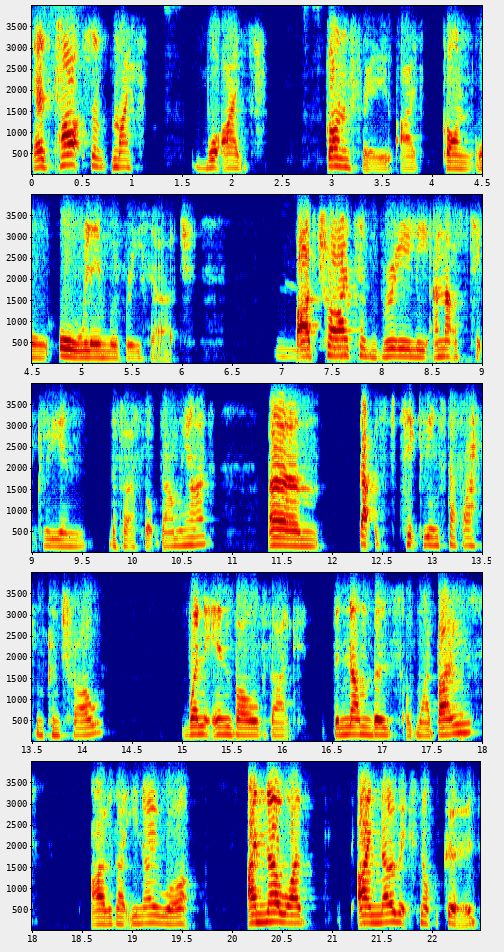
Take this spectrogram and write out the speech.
There's parts of my what I've gone through, I've gone all, all in with research. Mm. I've tried to really, and that was particularly in the first lockdown we had. Um, that was particularly in stuff I can control. When it involves like the numbers of my bones, I was like, you know what? I know I, I know it's not good,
